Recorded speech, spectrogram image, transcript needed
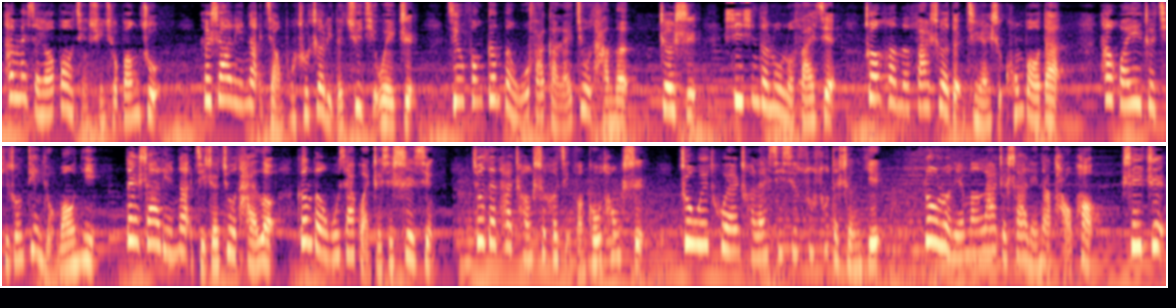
他们想要报警寻求帮助，可莎琳娜讲不出这里的具体位置，警方根本无法赶来救他们。这时，细心的洛洛发现壮汉们发射的竟然是空包弹，他怀疑这其中定有猫腻。但莎琳娜急着救泰勒，根本无暇管这些事情。就在他尝试和警方沟通时，周围突然传来窸窸窣窣的声音。洛洛连忙拉着莎琳娜逃跑，谁知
